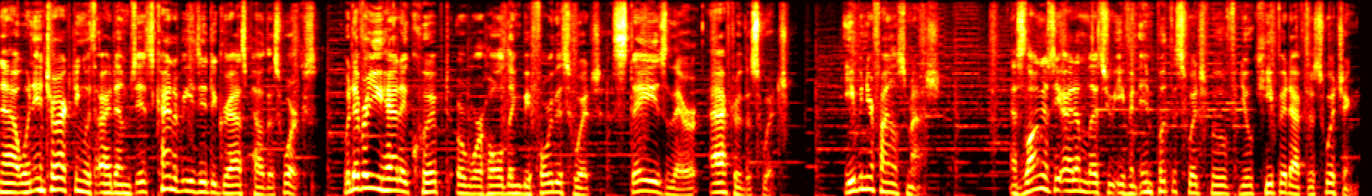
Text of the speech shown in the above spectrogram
Now, when interacting with items, it's kind of easy to grasp how this works. Whatever you had equipped or were holding before the switch stays there after the switch, even your final smash. As long as the item lets you even input the switch move, you'll keep it after switching.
